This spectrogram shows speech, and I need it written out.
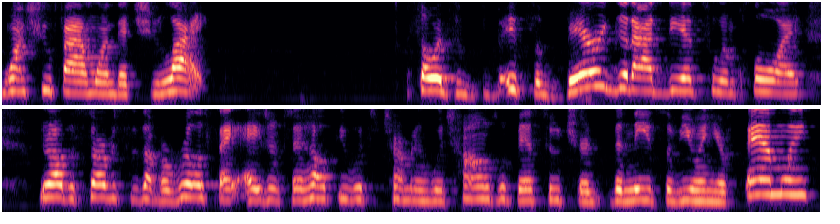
once you find one that you like. So it's it's a very good idea to employ, you know, the services of a real estate agent to help you with determining which homes would best suit your the needs of you and your family.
